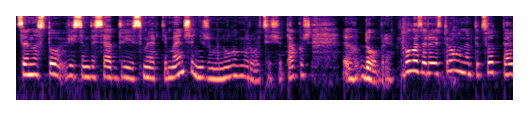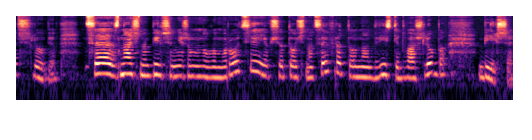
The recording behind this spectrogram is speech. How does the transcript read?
Це на 182 смерті менше, ніж у минулому році, що також е, добре. Було зареєстровано 505 шлюбів. Це значно більше, ніж у минулому році. Якщо точна цифра, то на 202 шлюба більше.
